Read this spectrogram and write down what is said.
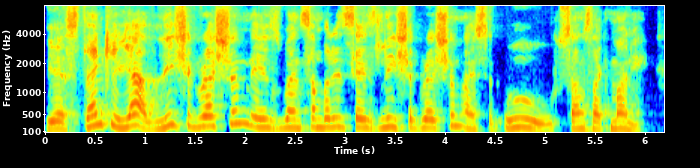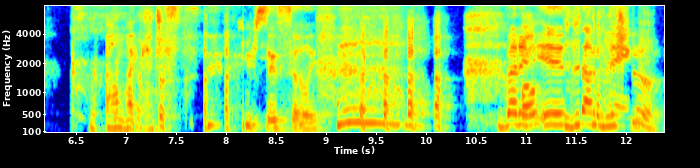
Yes, thank you. Yeah, leash aggression is when somebody says leash aggression, I said, ooh, sounds like money. oh my goodness. You're so silly. but well, it is, it is something.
